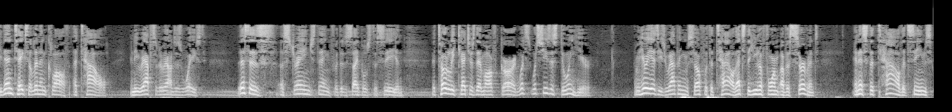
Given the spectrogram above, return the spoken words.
He then takes a linen cloth, a towel, and he wraps it around his waist. This is a strange thing for the disciples to see, and it totally catches them off guard. What's, what's Jesus doing here? I mean, here he is, he's wrapping himself with a towel. That's the uniform of a servant. And it's the towel that seems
